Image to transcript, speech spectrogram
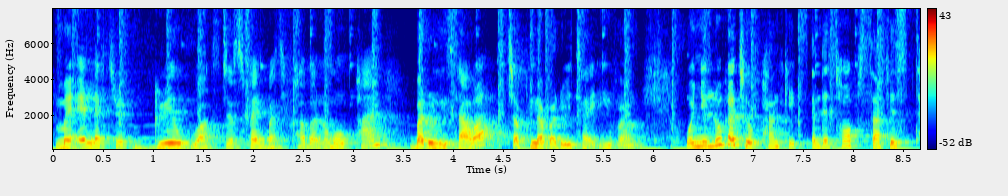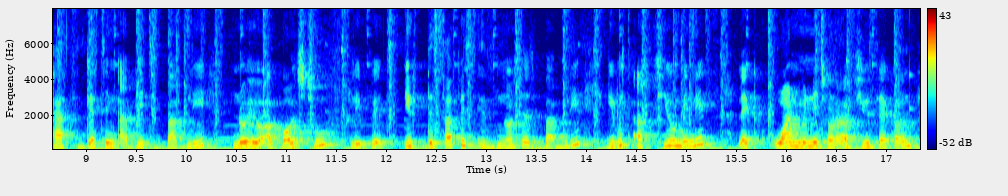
My electric grill works just fine, but if you have a normal pan, bado ni sawa, chakula bado itaiva. When you look at your pancakes and the top surface starts getting a bit bubbly, know you're about to flip it. If the surface is not as bubbly, give it a few minutes, like one minute or a few seconds,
